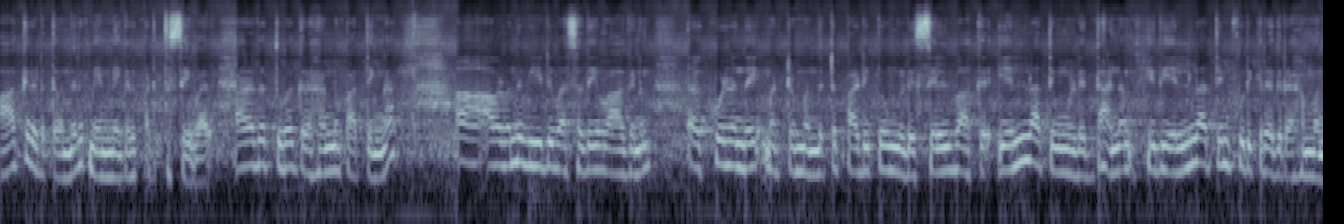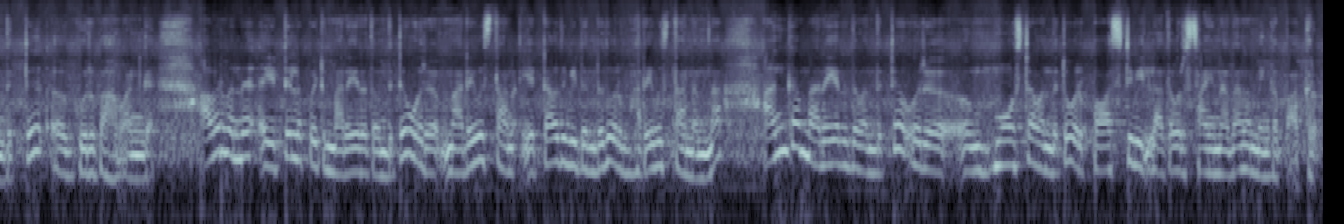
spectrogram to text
பார்க்குற இடத்த வந்து மேன்மைகள் படுத்த செய்வார். பாரதத்துவ கிரகம்னு பார்த்திங்கன்னா அவர் வந்து வீடு வசதி வாகனம் குழந்தை மற்றும் வந்துட்டு படிப்பு உங்களுடைய செல்வாக்கு எல்லாத்தையும் உங்களுடைய தனம் இது எல்லாத்தையும் குறிக்கிற கிரகம் வந்துட்டு குரு பகவான்க அவர் வந்து எட்டில் போயிட்டு மறைகிறது வந்துட்டு ஒரு மறைவு ஸ்தானம். எட்டாவது வீடுன்றது ஒரு மறைவு ஸ்தானம் தான் அங்கே மறைகிறது வந்துட்டு ஒரு மோஸ்ட்டாக வந்துட்டு ஒரு பாசிட்டிவ் இல்லாத ஒரு சைனாக தான் நம்ம இங்கே பார்க்குறோம்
